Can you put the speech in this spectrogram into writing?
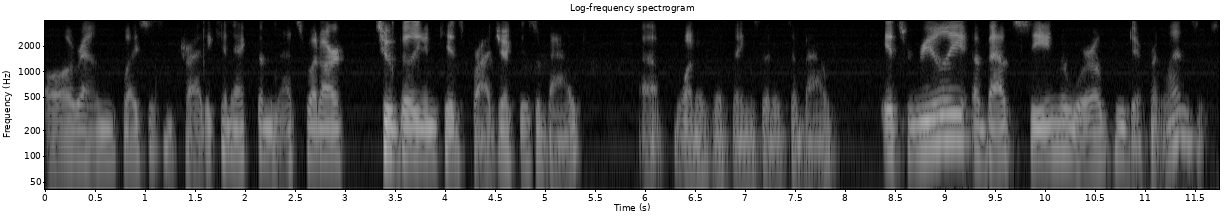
all around places and try to connect them. And that's what our 2 billion kids project is about. Uh, one of the things that it's about. It's really about seeing the world through different lenses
